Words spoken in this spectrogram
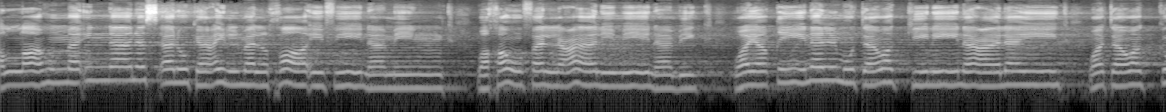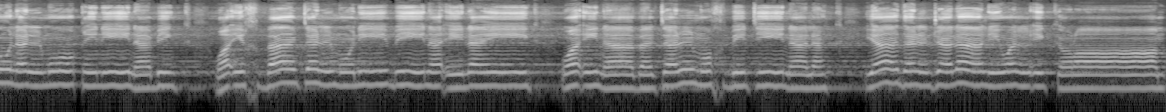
اللهم إنا نسألك علم الخائفين منك وخوف العالمين بك ويقين المتوكلين عليك وتوكل الموقنين بك وإخبات المنيبين إليك وإنابة المخبتين لك يا ذا الجلال والإكرام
